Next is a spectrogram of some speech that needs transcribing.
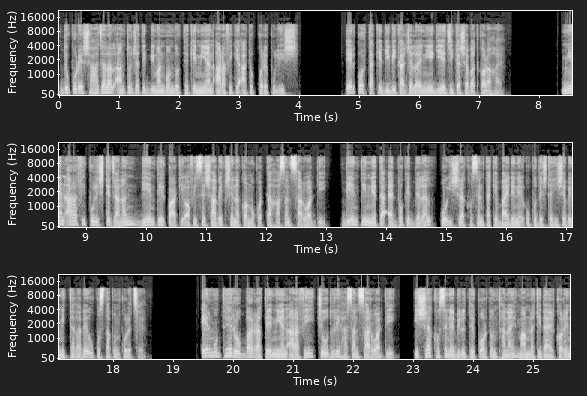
দুপুরে শাহজালাল আন্তর্জাতিক বিমানবন্দর থেকে মিয়ান আরাফিকে আটক করে পুলিশ। এরপর তাকে ডিবি কার্যালয়ে নিয়ে গিয়ে জিজ্ঞাসাবাদ করা হয়। মিয়ান আরাফি পুলিশকে জানান, বিএনপির পার্টি অফিসে সাবেক সেনা কর্মকর্তা হাসান সারওয়ার্দি বিএনপির নেতা অ্যাডভোকেট বেলাল ও ইশরাক হোসেন তাকে বাইডেনের উপদেষ্টা হিসেবে মিথ্যাভাবে উপস্থাপন করেছে। এর মধ্যে রোববার রাতে মিয়ান আরাফি, চৌধুরী হাসান সারওয়ার্দি ইশরাক হোসেনের বিরুদ্ধে পল্টন থানায় মামলাটি দায়ের করেন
